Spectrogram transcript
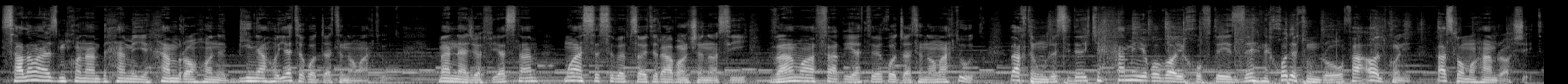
سلام عرض می کنم به همه همراهان بی نهایت قدرت نامحدود. من نجفی هستم مؤسس وبسایت روانشناسی و موفقیت قدرت نامحدود. وقت اون رسیده که همه قوای خفته ذهن خودتون رو فعال کنید. پس با ما همراه شید.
